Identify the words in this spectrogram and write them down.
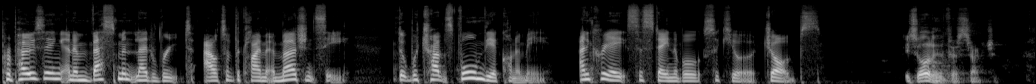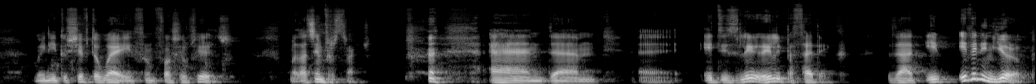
proposing an investment led route out of the climate emergency that would transform the economy and create sustainable, secure jobs. It's all infrastructure. We need to shift away from fossil fuels. Well, that's infrastructure. and um, uh, it is really, really pathetic that if, even in Europe,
